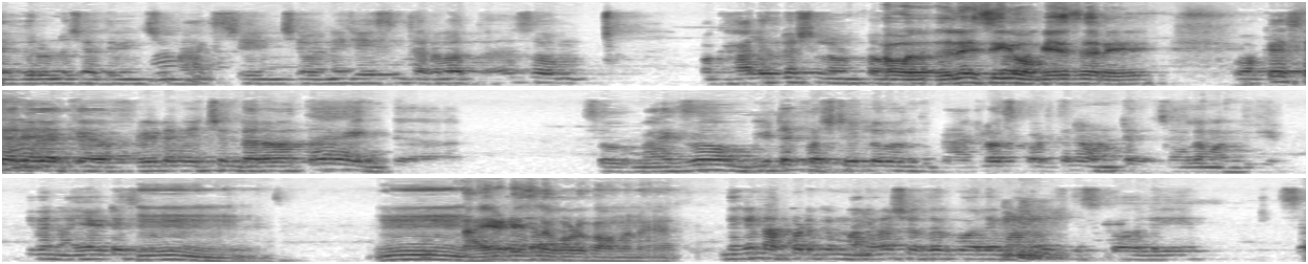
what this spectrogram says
దగ్గరుండి చదివించి మ్యాథ్స్ చేయించి అవన్నీ చేసిన తర్వాత సో ఒక హాలిబ్రేషన్లో ఉంటాం. వదిలేసి ఒకేసారి. ఒకేసారి ఫ్రీడమ్ ఇచ్చిన తర్వాత ఇంకా సో మాక్సిమం బీటెక్ ఫస్ట్ ఇయర్లో బ్యాక్లాగ్స్ పడుతూనే ఉంటాయి చాలా మందికి. ఈవెన్ ఐఐటీస్ ఐఐటీస్లో కూడా కామన్ ఎందుకంటే అప్పటికి మనమే చదువుకోవాలి మనమే చూసుకోవాలి. సో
